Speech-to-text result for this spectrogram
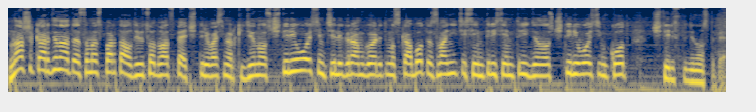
Наши координаты. СМС-портал 925-48-94-8. Телеграмм говорит Москобот. И звоните 7373-94-8, код 495.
